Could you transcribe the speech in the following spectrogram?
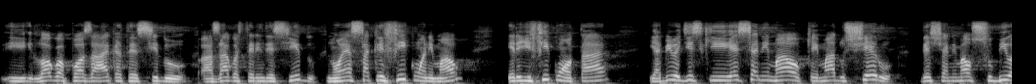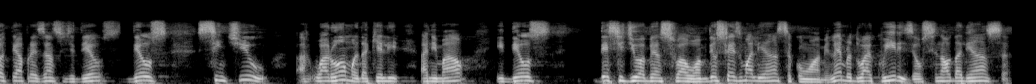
E logo após a arca ter sido, as águas terem descido, Noé sacrifica um animal, ele edifica um altar, e a Bíblia diz que esse animal queimado, o cheiro deste animal subiu até a presença de Deus. Deus sentiu o aroma daquele animal e Deus decidiu abençoar o homem. Deus fez uma aliança com o homem. Lembra do arco-íris? É o sinal da aliança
